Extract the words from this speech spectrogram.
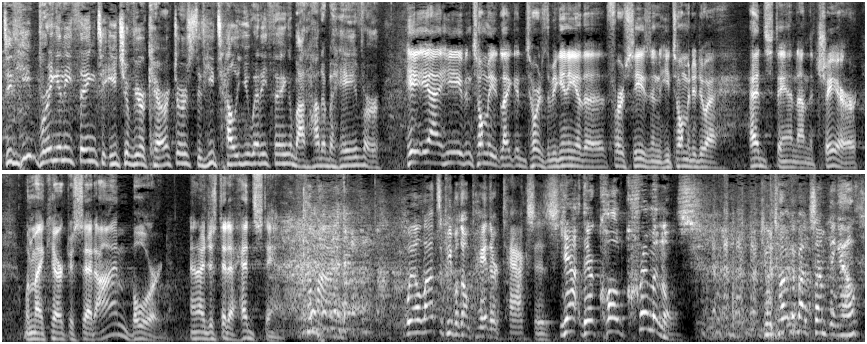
Did he bring anything to each of your characters? Did he tell you anything about how to behave or He, yeah, he even told me, like, towards the beginning of the first season, he told me to do a headstand on the chair when my character said, I'm bored. And I just did a headstand. Come on. Will, lots of people don't pay their taxes. Yeah, they're called criminals. Can we talk about something else?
